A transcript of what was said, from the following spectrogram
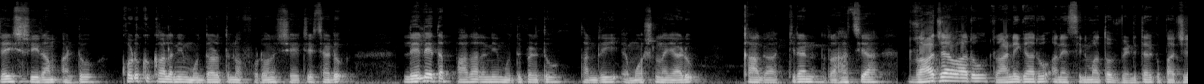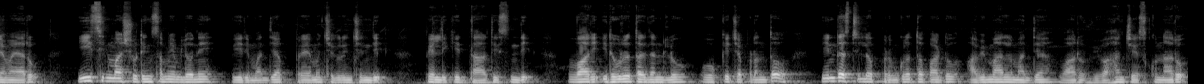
జై శ్రీరామ్ అంటూ కొడుకు కాలని ముద్దాడుతున్న ఫోటోను షేర్ చేశాడు. లేలేత పాదాలని ముద్దు పెడుతూ తండ్రి ఎమోషనల్ అయ్యాడు. కాగా కిరణ్ రహస్య రాజావారు రాణిగారు అనే సినిమాతో వెండితెరకు పరిచయం అయ్యారు ఈ సినిమా షూటింగ్ సమయంలోనే వీరి మధ్య ప్రేమ చిగురించింది పెళ్ళికి దారితీసింది. వారి ఇరువురు తల్లిదండ్రులు ఓకే చెప్పడంతో ఇండస్ట్రీలో ప్రముఖులతో పాటు అభిమానుల మధ్య వారు వివాహం చేసుకున్నారు.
